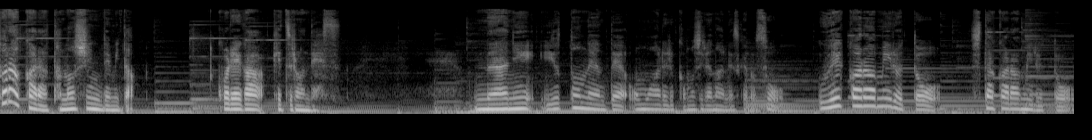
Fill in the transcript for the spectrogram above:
空から楽しんでみた。これが結論です。何言っとんねんって思われるかもしれないんですけどそう。上から見ると下から見ると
